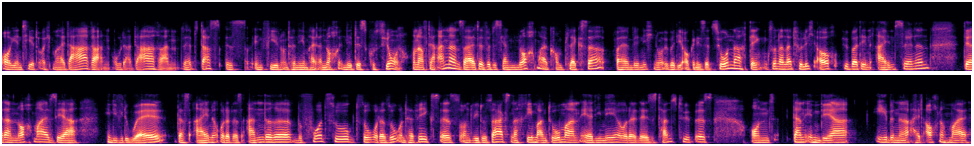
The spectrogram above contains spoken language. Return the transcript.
orientiert euch mal daran oder daran, selbst das ist in vielen Unternehmen halt noch in der Diskussion. Und auf der anderen Seite wird es ja noch mal komplexer, weil wir nicht nur über die Organisation nachdenken, sondern natürlich auch über den Einzelnen, der dann noch mal sehr individuell das eine oder das andere bevorzugt, so oder so unterwegs ist und wie du sagst, nach Riemann Doman eher die Nähe oder der Distanztyp ist und dann in der Ebene halt auch nochmal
